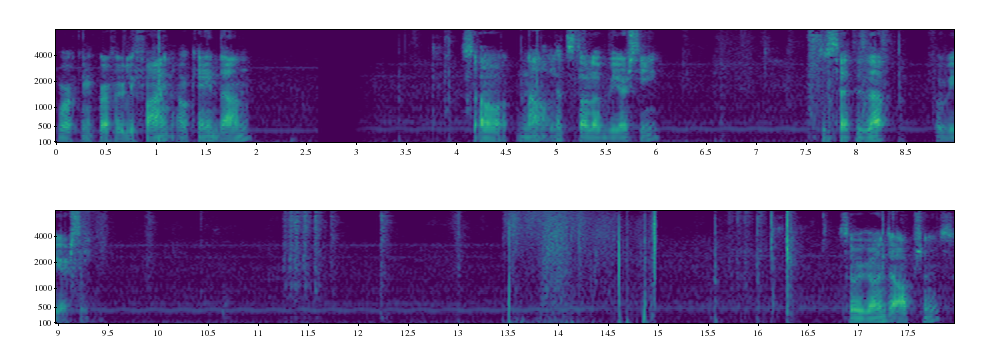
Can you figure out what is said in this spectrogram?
working perfectly fine. Okay, done. So now let's start up VRC to set this up for VRC. So we go into options,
